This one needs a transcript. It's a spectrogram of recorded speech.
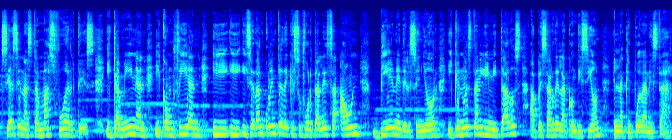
se hacen hasta más fuertes y caminan y confían y, y, se dan cuenta de que su fortaleza aún viene del Señor y que no están limitados a pesar de la condición en la que puedan estar.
